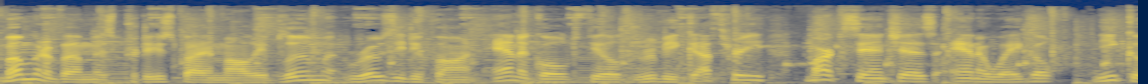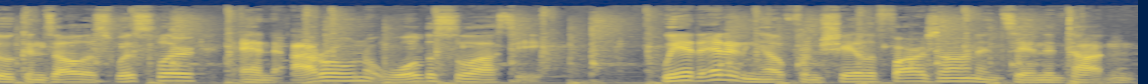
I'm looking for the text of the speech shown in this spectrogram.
Moment of Um is produced by Molly Bloom, Rosie DuPont, Anna Goldfield, Ruby Guthrie, Marc Sanchez, Anna Weggel, Nico Gonzalez Wisler, and Aaron Woldeselassie. We had editing help from Shayla Farzan and Sanden Totten,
